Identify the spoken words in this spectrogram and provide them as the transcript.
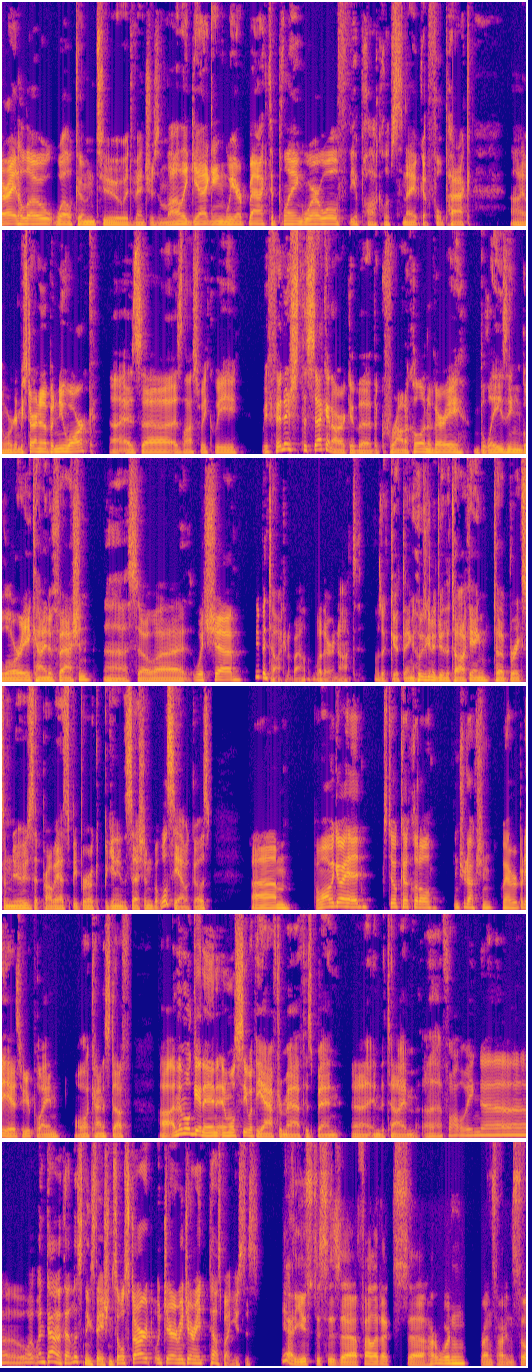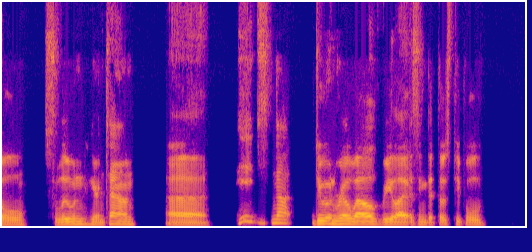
All right, hello, welcome to Adventures in Lollygagging. We are back to playing Werewolf the Apocalypse tonight. We've got a full pack, uh, and we're going to be starting up a new arc. Uh, as uh, as last week we we finished the second arc of the the Chronicle in a very blazing glory kind of fashion. Uh, so, uh, which uh, we've been talking about whether or not it was a good thing. Who's going to do the talking to break some news that probably has to be broke at the beginning of the session? But we'll see how it goes. Um, but while we go ahead, a quick little introduction, who everybody is, who you're playing, all that kind of stuff. Uh, and then we'll get in and we'll see what the aftermath has been uh, in the time uh, following uh, what went down at that listening station. So we'll start with Jeremy. Jeremy, tell us about Eustace. Yeah, Eustace is uh, Philodox uh, Hart Warden, runs Heart and Soul Saloon here in town. Uh, he's not doing real well, realizing that those people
